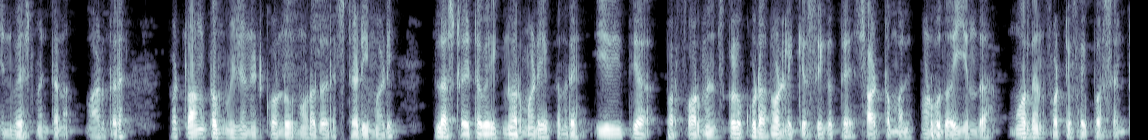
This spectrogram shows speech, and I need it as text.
ಇನ್ವೆಸ್ಟ್ಮೆಂಟ್ ಅನ್ನ ಮಾಡ್ತಾರೆ. ಬಟ್ ಲಾಂಗ್ ಟರ್ಮ್ ವಿಷನ್ ಇಟ್ಕೊಂಡು ನೋಡೋದಾದ್ರೆ ಸ್ಟಡಿ ಮಾಡಿ. ಇಲ್ಲ ಸ್ಟ್ರೈಟ್ ಅವೇ ಇಗ್ನೋರ್ ಮಾಡಿ, ಯಾಕಂದ್ರೆ ಈ ರೀತಿಯ ಪರ್ಫಾರ್ಮೆನ್ಸ್ಗಳು ಕೂಡ ನೋಡ್ಲಿಕ್ಕೆ ಸಿಗುತ್ತೆ. ಶಾರ್ಟ್ ಟರ್ಮ್ ಅಲ್ಲಿ ನೋಡಬಹುದು ಐಯಿಂದ more than forty five percent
